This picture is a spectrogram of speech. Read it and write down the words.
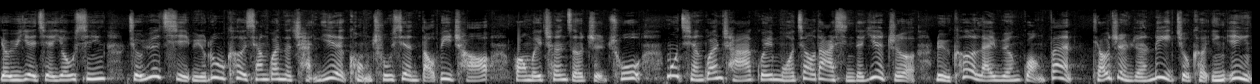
由于业界忧心九月起与陆客相关的产业恐出现倒闭潮，黄维琛则指出，目前观察规模较大型的业者，旅客来源广泛，调整人力就可应应；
